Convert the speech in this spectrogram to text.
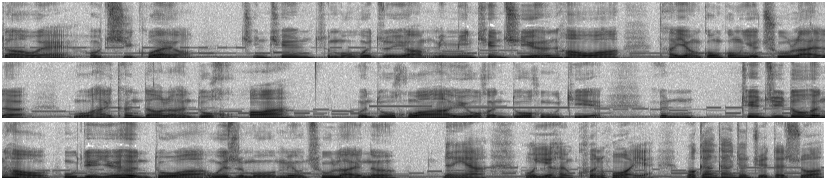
道哎，好奇怪哦，今天怎么会这样？明明天气很好啊，太阳公公也出来了。我还看到了很多花，很多花，还有很多蝴蝶，很天气都很好，蝴蝶也很多啊，为什么没有出来呢？对呀，我也很困惑耶。我刚刚就觉得说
